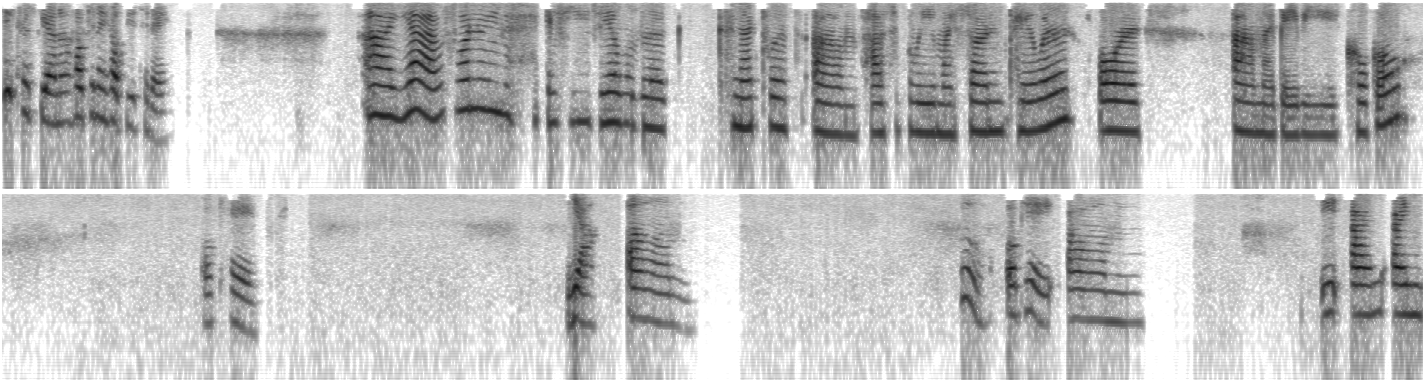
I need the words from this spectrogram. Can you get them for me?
Hey, Christiana, how can I help you today? Uh, yeah, I was wondering if you'd be able to connect with um, possibly my son Taylor, or uh, my baby Coco. Okay. Yeah. Um. Whew, okay. Um. It, I'm I'm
